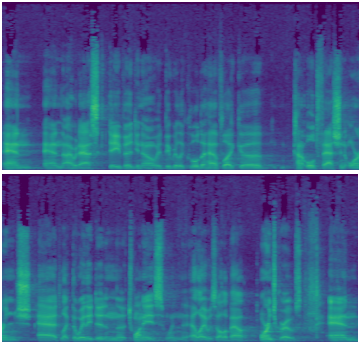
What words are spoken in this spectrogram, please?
and, and I would ask David, you know, it'd be really cool to have like a kind of old fashioned orange ad, like the way they did in the 20s when LA was all about orange groves. And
